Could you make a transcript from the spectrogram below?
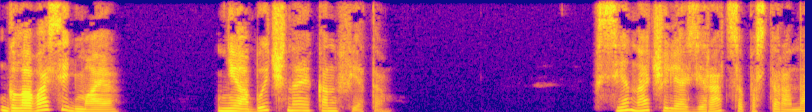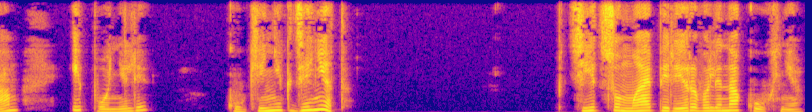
Глава седьмая. Необычная конфета. Все начали озираться по сторонам и поняли, Куки нигде нет. Птицу мы оперировали на кухне,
